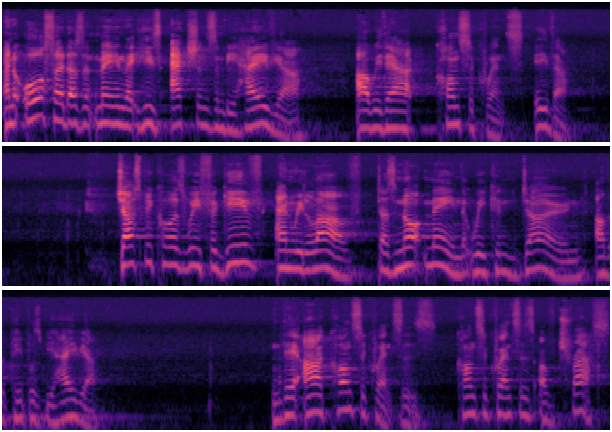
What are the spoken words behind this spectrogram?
And it also doesn't mean that his actions and behavior are without consequence either. Just because we forgive and we love does not mean that we condone other people's behavior. There are consequences consequences of trust,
